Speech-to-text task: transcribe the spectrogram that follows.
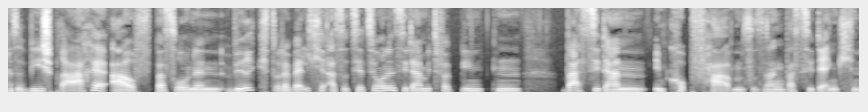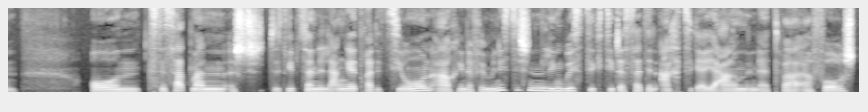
also wie Sprache auf Personen wirkt oder welche Assoziationen sie damit verbinden, was sie dann im Kopf haben, sozusagen, was sie denken. Und das hat man, das gibt es eine lange Tradition auch in der feministischen Linguistik, die das seit den 80er Jahren in etwa erforscht,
